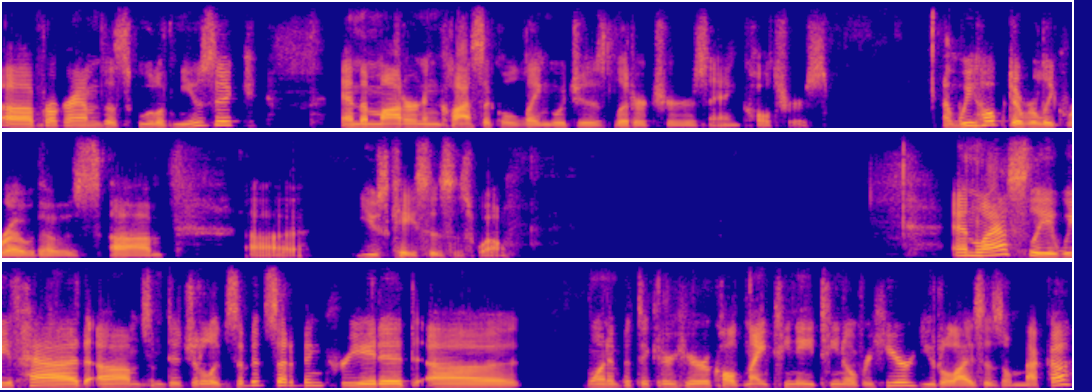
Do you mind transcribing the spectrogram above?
uh, program, the School of Music, and the Modern and Classical Languages, Literatures, and Cultures. And we hope to really grow those um, uh, use cases as well. And lastly, we've had um, some digital exhibits that have been created uh, one in particular here called 1918 over here utilizes Omeka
